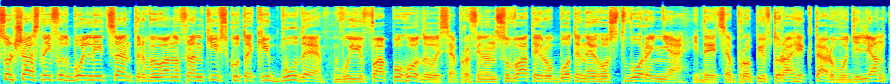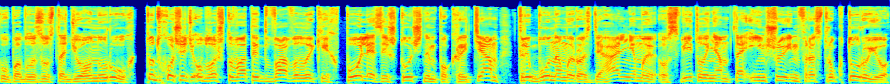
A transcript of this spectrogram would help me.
Сучасний футбольний центр в Івано-Франківську таки буде. В УЄФА погодилися профінансувати роботи на його створення. Йдеться про півтора гектарову ділянку поблизу стадіону Рух. Тут хочуть облаштувати два великих поля зі штучним покриттям, трибунами, роздягальнями, освітленням та іншою інфраструктурою.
